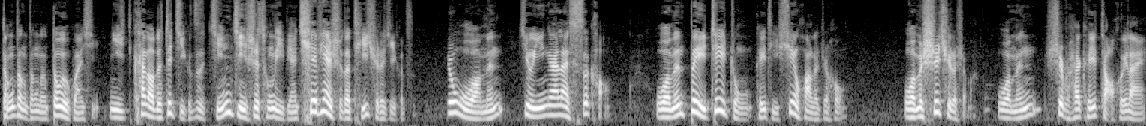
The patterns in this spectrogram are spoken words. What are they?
等等等等都有关系。你看到的这几个字，仅仅是从里边切片式的提取了几个字，而我们就应该来思考：我们被这种黑体驯化了之后，我们失去了什么？我们是不是还可以找回来，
